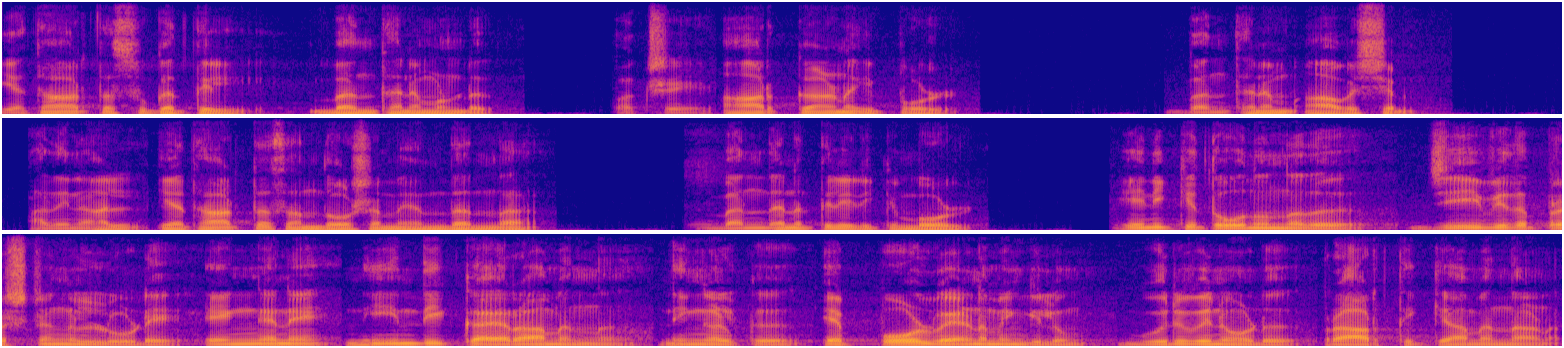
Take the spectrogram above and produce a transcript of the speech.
യഥാർത്ഥ സുഖത്തിൽ ബന്ധനമുണ്ട്. പക്ഷേ ആർക്കാണ് ഇപ്പോൾ ബന്ധനം ആവശ്യം? അതിനാൽ യഥാർത്ഥ സന്തോഷം എന്തെന്ന് ബന്ധനത്തിലിരിക്കുമ്പോൾ എനിക്ക് തോന്നുന്നത് ജീവിത പ്രശ്നങ്ങളിലൂടെ എങ്ങനെ നീന്തി കയറാമെന്ന് നിങ്ങൾക്ക് എപ്പോൾ വേണമെങ്കിലും ഗുരുവിനോട് പ്രാർത്ഥിക്കാമെന്നാണ്.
